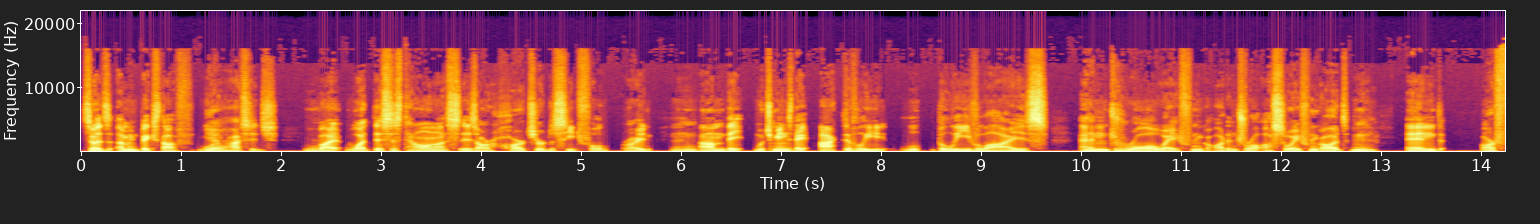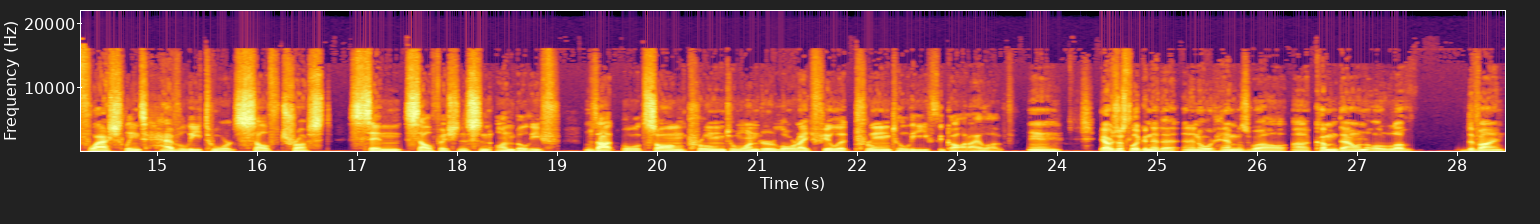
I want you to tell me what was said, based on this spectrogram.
So it's, I mean, big stuff. One Yeah. passage. But what this is telling us is our hearts are deceitful, right? Mhm. Um, they, which means they actively l- believe lies and draw away from God and draw us away from God. Mm. And our flesh leans heavily towards self trust, sin, selfishness, and unbelief. Was that old song, prone to wonder, Lord, I feel it, prone to leave the God I love. Mm. Yeah, I was just looking at a, an old hymn as well. Uh, Come down, O love divine.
